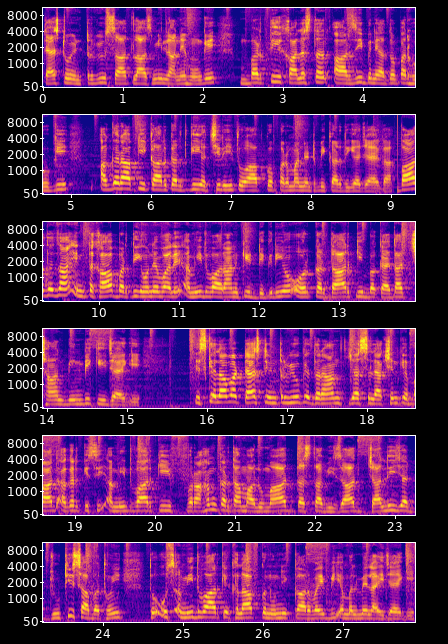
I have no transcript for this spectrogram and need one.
टेस्ट और इंटरव्यू साथ लाजमी लाने होंगे। बढ़ती खालस्तान आर्जी बुनियादों पर होगी। अगर आपकी कारकर्दगी अच्छी रही तो आपको परमानेंट भी कर दिया जाएगा। बाद इंतखब भर्ती होने वाले उम्मीदवार की डिग्रियों और करदार की बाकायदा छानबीन भी की जाएगी। इसके अलावा टेस्ट इंटरव्यू के दौरान या सिलेक्शन के बाद अगर किसी उम्मीदवार की फ्राहम करदा मालूम दस्तावीज़ा जाली या झूठी साबित हुई तो उस उम्मीदवार के खिलाफ कानूनी कार्रवाई भी अमल में लाई जाएगी।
